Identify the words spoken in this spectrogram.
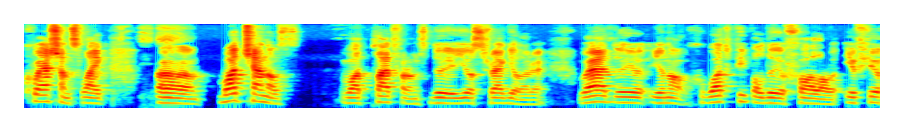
questions like uh, what channels what platforms do you use regularly where do you you know what people do you follow if you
